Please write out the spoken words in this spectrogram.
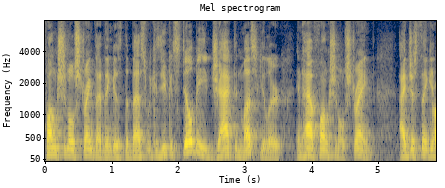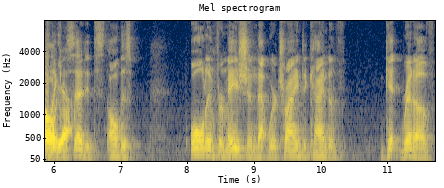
Functional strength I think is the best because you could still be jacked and muscular and have functional strength. I just think it's Oh, like yeah. you said, it's all this old information that we're trying to kind of get rid of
